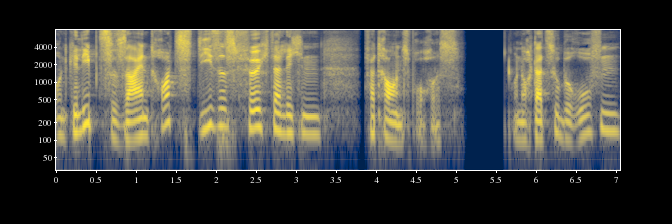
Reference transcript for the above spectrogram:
und geliebt zu sein, trotz dieses fürchterlichen Vertrauensbruches. Und noch dazu berufen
